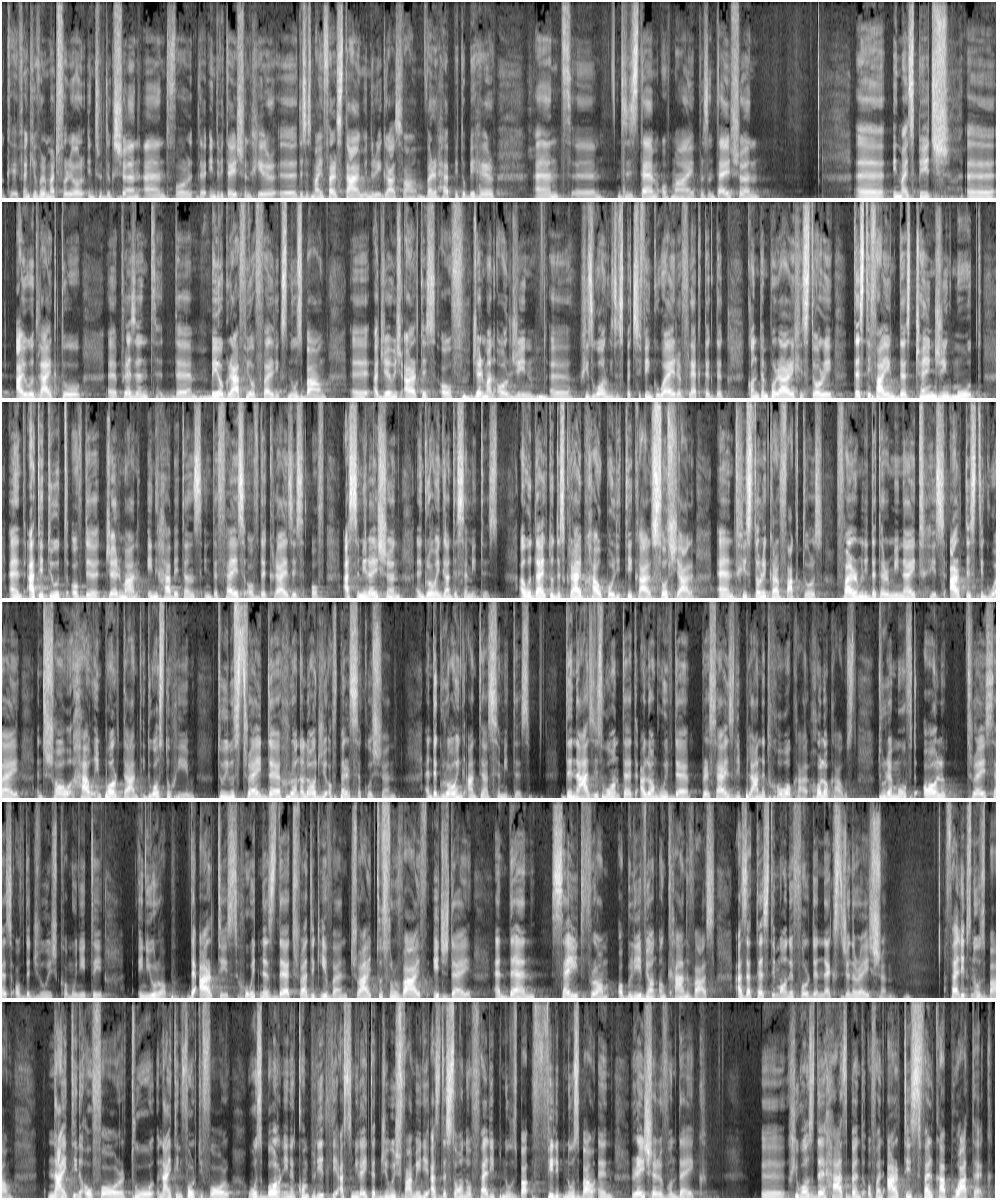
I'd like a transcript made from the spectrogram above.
Okay, thank you very much for your introduction and for the invitation here. Uh, this is my first time in Riga, so I'm very happy to be here. And uh, this is the theme of my presentation. Uh, in my speech, uh, I would like to uh, present the biography of Felix Nussbaum, Uh, a Jewish artist of German origin. Uh, his work in a specific way reflected the contemporary history, testifying the changing mood and attitude of the German inhabitants in the face of the crisis of assimilation and growing anti-Semitism. I would like to describe how political, social, and historical factors firmly determinate his artistic way and show how important it was to him to illustrate the chronology of persecution and the growing anti-Semitism. The Nazis wanted, along with the precisely planned Holocaust, to remove all traces of the Jewish community in Europe. The artists who witnessed the tragic event tried to survive each day and then say it from oblivion on canvas as a testimony for the next generation. Felix Nussbaum, 1904 to 1944, was born in a completely assimilated Jewish family as the son of Philip Nussbaum, Philip Nussbaum and Rachel von Dijk. Uh, he was the husband of an artist, Felka Płatek,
